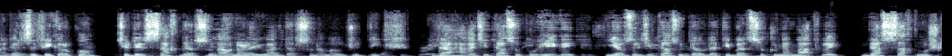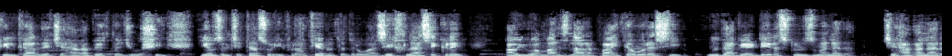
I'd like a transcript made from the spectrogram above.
مګر زه فکر کوم، چې ډېر سخت درسونه او نړیوال درسونه موجود دي دا هغه چې تاسو پوهیږئ یو ځل چې تاسو دولتي بنسټونه مات کړئ دا سخت مشکل کار دی چې هغه بیرته جوړ شي یو ځل چې تاسو افراطیانو ته دروازې خلاصې کړئ او یو منځ لار پای ته ورسی نو دا بیا ډیره ستونزمنه ده چې هغه لار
